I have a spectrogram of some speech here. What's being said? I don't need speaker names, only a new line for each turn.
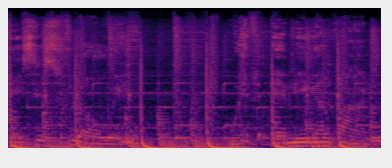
This is Flowing with Emi Galvan.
